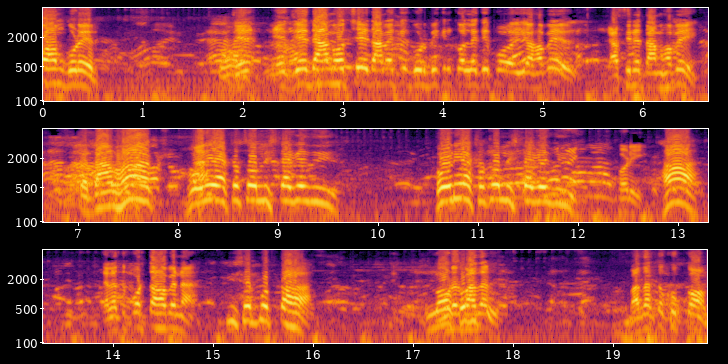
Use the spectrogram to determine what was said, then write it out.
কম গুড়ের। যে যে দাম হচ্ছে দামে কি গুড় বিক্রি করলে কি ইয়ে হবে? দাম হবে? দাম হয় একশো চল্লিশ টাকা কেজি। একশো চল্লিশ টাকা কেজি। হ্যাঁ। তাহলে তো পড়তে হবে না। কিসের পড়তে হয়? বাজার বাজার তো খুব কম।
